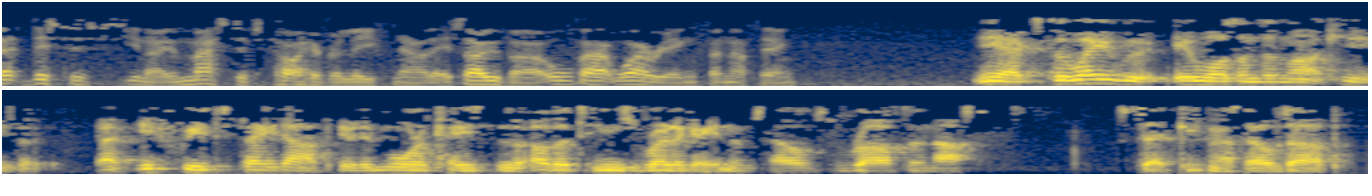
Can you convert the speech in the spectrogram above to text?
that this is, you know, a massive sigh of relief now that it's over. All that worrying for nothing. Yeah, 'cause the way it was under Mark Hughes, if we'd stayed up, it would have been more a case of other teams relegating themselves rather than us set keeping ourselves up.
